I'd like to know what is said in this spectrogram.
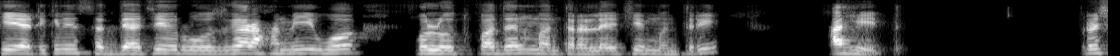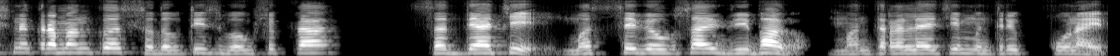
हे या ठिकाणी सध्याचे रोजगार हमी व फलोत्पादन मंत्रालयाचे मंत्री आहेत. प्रश्न क्रमांक सदोतीस बघू शकता सध्याचे मत्स्य व्यवसाय विभाग मंत्रालयाचे मंत्री कोण आहेत?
